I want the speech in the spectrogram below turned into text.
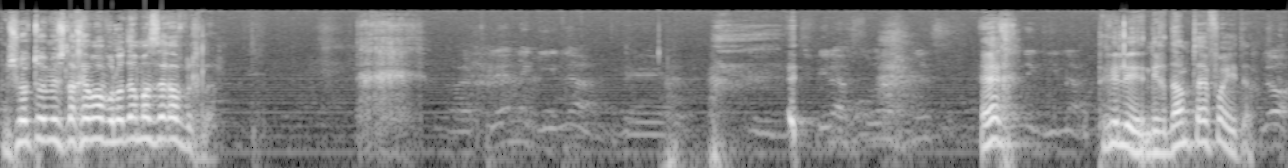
אני שואל אותו אם יש לכם רב, הוא לא יודע מה זה רב בכלל. איך? תגיד לי, נרדמת? איפה היית? לא.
